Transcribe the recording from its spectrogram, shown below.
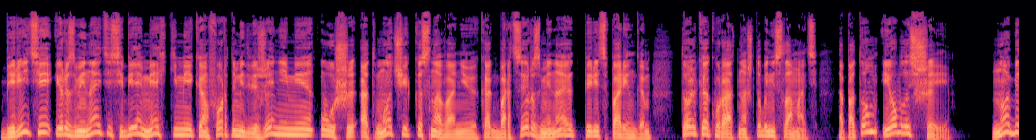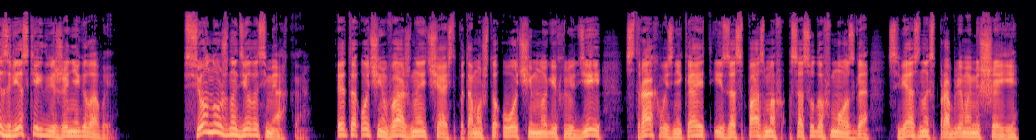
Берите и разминайте себе мягкими и комфортными движениями уши от мочи к основанию, как борцы разминают перед спаррингом, только аккуратно, чтобы не сломать, а потом и область шеи, но без резких движений головы. Все нужно делать мягко. Это очень важная часть, потому что у очень многих людей страх возникает из-за спазмов сосудов мозга, связанных с проблемами шеи.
